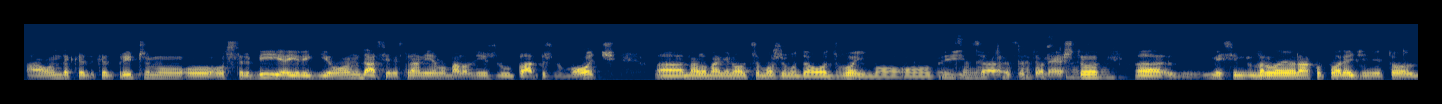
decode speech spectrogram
a onda kad, kad pričamo o, o Srbiji i regionu, da, s jedne strane imamo malo nižu platežnu moć, a, malo manje novca možemo da odvojimo ovaj, za, za, za to nešto. Da. A, mislim, vrlo je onako poređenje to,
